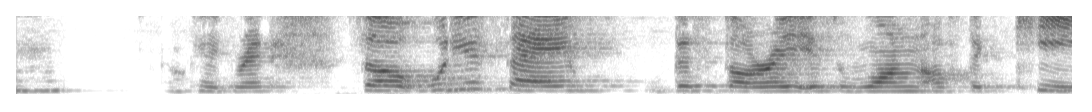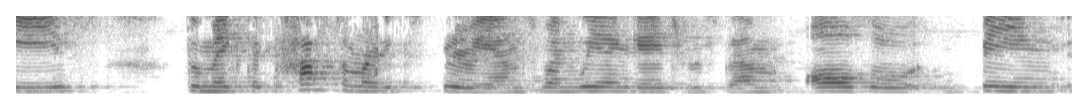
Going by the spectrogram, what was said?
Mm-hmm. Okay, great. So would you say the story is one of the keys to make the customer experience when we engage with them also being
